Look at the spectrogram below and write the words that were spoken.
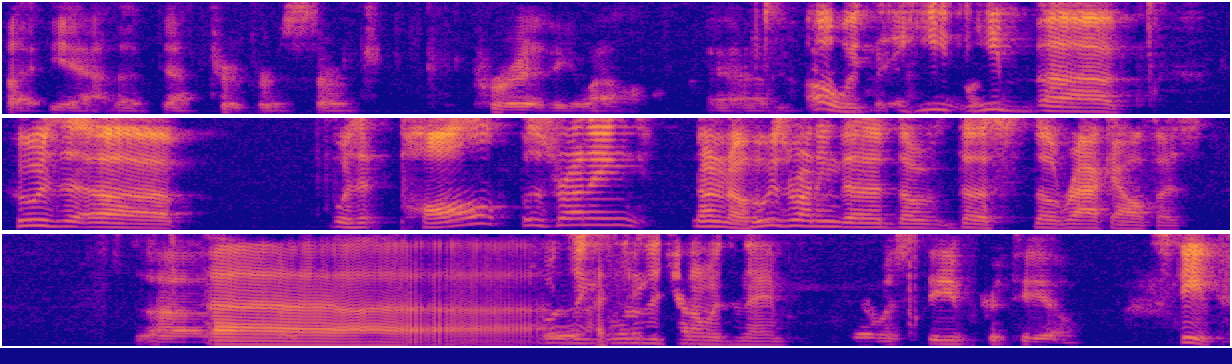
But yeah, the Death Troopers served pretty well. Um, oh, he he. Uh, who's uh, was it? Paul was running. No, no, no. Who's running the the the, the rack alphas? Uh, uh, what was, the, what was the gentleman's name? It was Steve Cotillo. Steve.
